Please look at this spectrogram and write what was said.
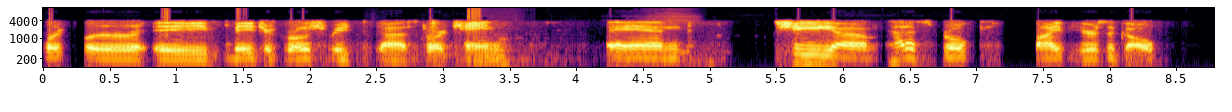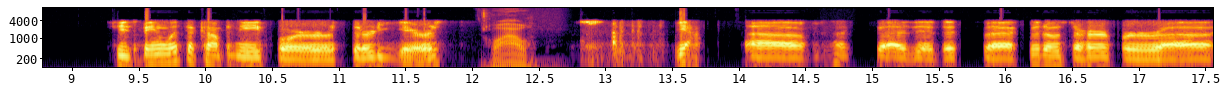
worked for a major grocery store chain, and she um, had a stroke five years ago. She's been with the company for 30 years. Wow. Yeah. Uh, it's, uh, kudos to her for uh,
